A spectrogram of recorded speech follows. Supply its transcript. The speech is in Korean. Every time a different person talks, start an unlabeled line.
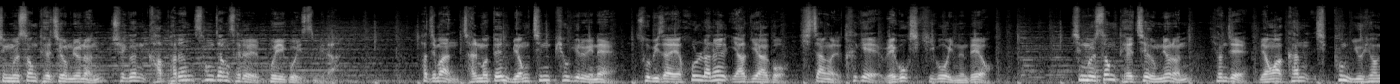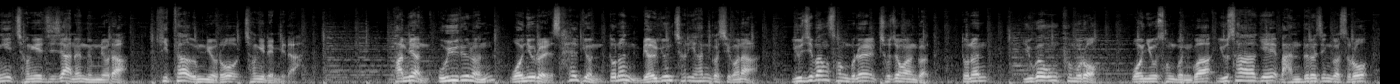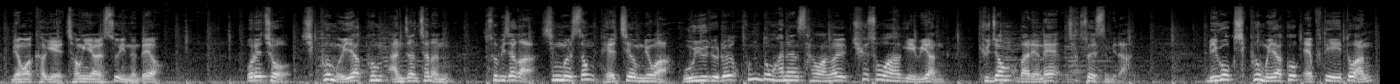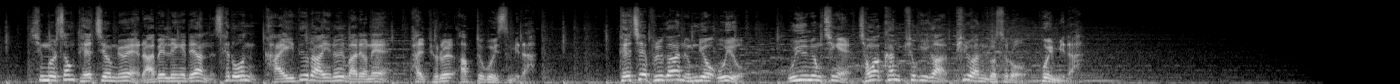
식물성 대체 음료는 최근 가파른 성장세를 보이고 있습니다. 하지만 잘못된 명칭 표기로 인해 소비자의 혼란을 야기하고 시장을 크게 왜곡시키고 있는데요. 식물성 대체 음료는 현재 명확한 식품 유형이 정해지지 않은 음료라 기타 음료로 정의됩니다. 반면 우유류는 원유를 살균 또는 멸균 처리한 것이거나 유지방 성분을 조정한 것 또는 유가공품으로 원유 성분과 유사하게 만들어진 것으로 명확하게 정의할 수 있는데요. 올해 초 식품의약품 안전처는 소비자가 식물성 대체 음료와 우유류를 혼동하는 상황을 최소화하기 위한 규정 마련에 착수했습니다. 미국 식품의약국 FDA 또한 식물성 대체 음료의 라벨링에 대한 새로운 가이드라인을 마련해 발표를 앞두고 있습니다. 대체 불가한 음료 우유, 우유 명칭에 정확한 표기가 필요한 것으로 보입니다.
